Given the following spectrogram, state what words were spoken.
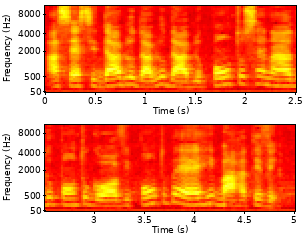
acesse www.senado.gov.br/tv.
